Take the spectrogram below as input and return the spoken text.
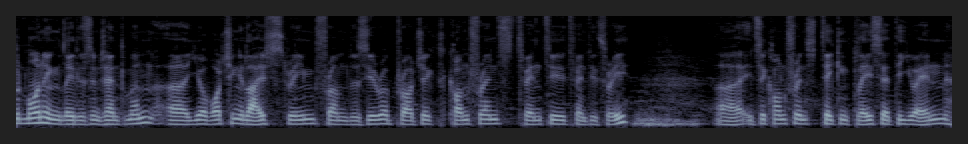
Good morning, ladies and gentlemen. Uh, you're watching a live stream from the Zero Project Conference 2023. Uh, it's a conference taking place at the UN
